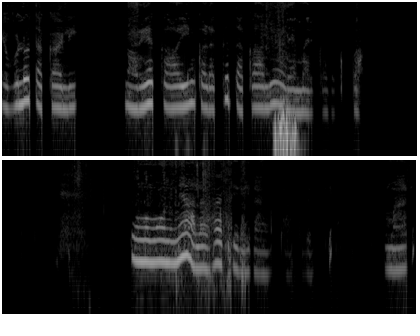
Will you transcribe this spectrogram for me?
எவ்வளோ தக்காளி? நிறைய காயும் கிடக்கு தக்காளியும் அதே மாதிரி கிடக்குப்பா. இவங்க மூணுமே அழகாக தெரியுறாங்க பார்க்குறதுக்கு மாதிரி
